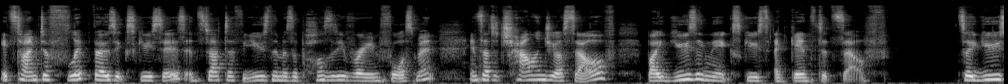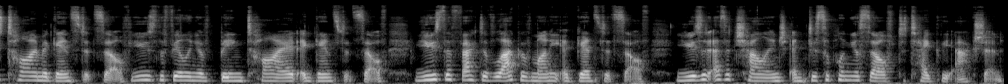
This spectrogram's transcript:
It's time to flip those excuses and start to use them as a positive reinforcement and start to challenge yourself by using the excuse against itself. So use time against itself. Use the feeling of being tired against itself. Use the fact of lack of money against itself. Use it as a challenge and discipline yourself to take the action.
